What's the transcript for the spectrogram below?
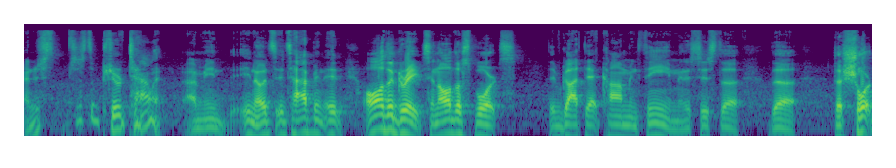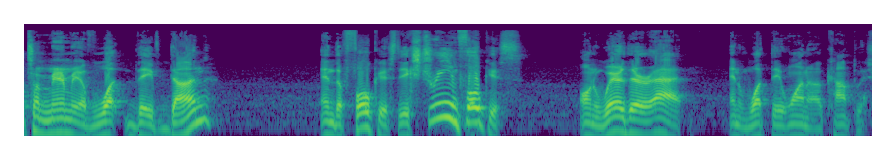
and just, just the pure talent. I mean, you know, it's, it's happened. It, all the greats in all the sports, they've got that common theme, and it's just the, the, the short term memory of what they've done and the focus, the extreme focus on where they're at and what they want to accomplish.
